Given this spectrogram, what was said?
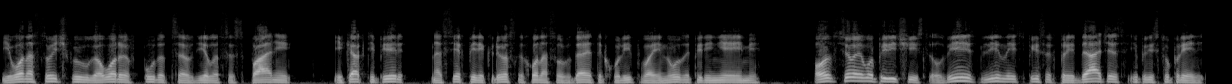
его настойчивые уговоры впутаться в дело с Испанией, и как теперь на всех перекрестках он осуждает и хулит войну за Пиренеями. Он все ему перечислил, весь длинный список предательств и преступлений.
